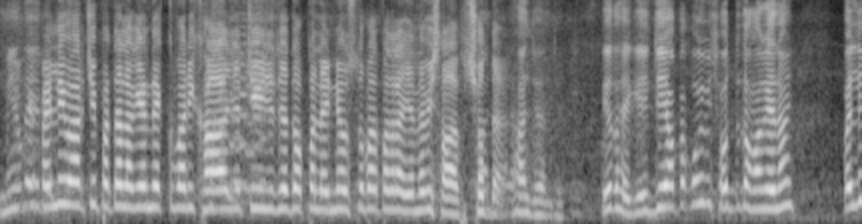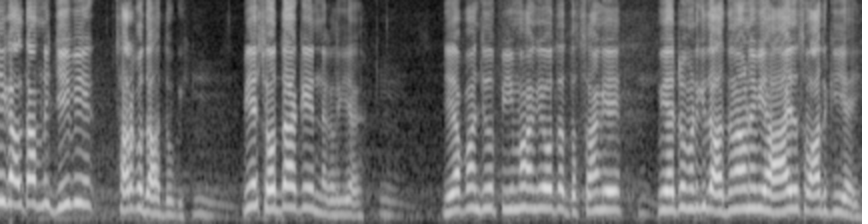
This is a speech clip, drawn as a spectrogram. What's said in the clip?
ਮੈਨੂੰ ਕਿਉਂਕਿ ਪਹਿਲੀ ਵਾਰ 'ਚ ਹੀ ਪਤਾ ਲੱਗ ਜਾਂਦਾ ਇੱਕ ਵਾਰੀ ਖਾ ਜ- ਚੀਜ਼ ਜਦੋਂ ਆਪਾਂ ਲੈਨੇ ਉਸ ਤੋਂ ਬਾਅਦ ਪਤਾ ਲੱਗ ਜਾਂਦਾ ਵੀ ਸਾਫ਼ ਸ਼ੁੱਧ ਹੈ। ਹਾਂਜੀ ਹਾਂਜੀ। ਇਹ ਤਾਂ ਹੈਗੀ ਹੈ। ਜੇ। ਆਪਾਂ ਕੋਈ ਵੀ ਸ਼ੁੱਧ ਦਵਾਂਗੇ ਨਾ ਪਹਿਲੀ ਗੱਲ ਤਾਂ ਆਪਣੀ ਜੀਭ ਵੀ ਸਾਰਾ ਕੁਝ ਦੱਸ ਦੂਗੀ ਵੀ ਇਹ ਸ਼ੁੱਧ ਆ ਕਿ ਨਕਲੀ ਆ। ਜੇ ਆਪਾਂ ਜਦੋਂ ਪੀਵਾਂਗੇ ਉਹ ਤਾਂ ਦੱਸਾਂਗੇ ਵੀ ਆਟੋਮੈਟਿਕ ਦੱਸ ਦੇਣਾ ਉਹਨੇ ਵੀ ਹਾਂ ਇਹਦਾ ਸਵਾਦ ਕੀ ਹੈ। ਜੀ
